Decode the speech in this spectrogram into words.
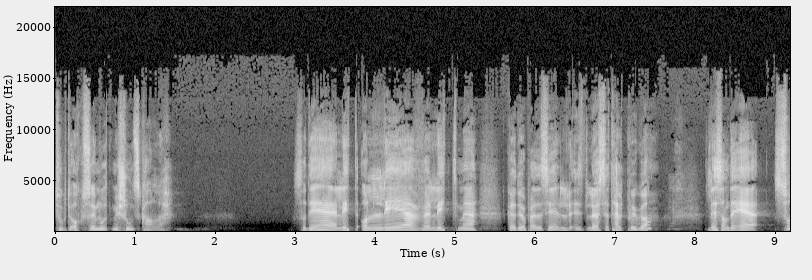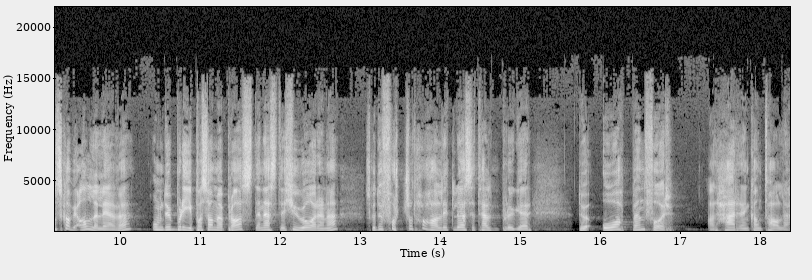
tok du også imot misjonskallet. Så det er litt å leve litt med hva du pleide å si, løse teltplugger. Liksom det er, så skal vi alle leve. Om du blir på samme plass de neste 20 årene, skal du fortsatt ha litt løse teltplugger. Du er åpen for at Herren kan tale,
